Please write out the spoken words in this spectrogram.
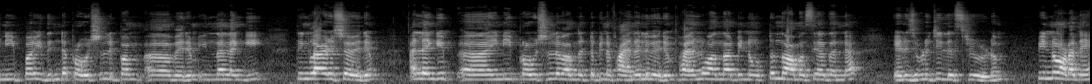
ഇനിയിപ്പോൾ ഇതിന്റെ പ്രൊവിഷനിൽ ഇപ്പം വരും. ഇന്നല്ലെങ്കിൽ തിങ്കളാഴ്ച വരും. അല്ലെങ്കിൽ ഇനി പ്രൊവിഷനിൽ വന്നിട്ട് പിന്നെ ഫൈനൽ വരും. ഫൈനൽ വന്നാൽ പിന്നെ ഒട്ടും താമസിയാതെ തന്നെ എലിജിബിലിറ്റി ലിസ്റ്റ് വിടും പിന്നെ ഉടനെ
